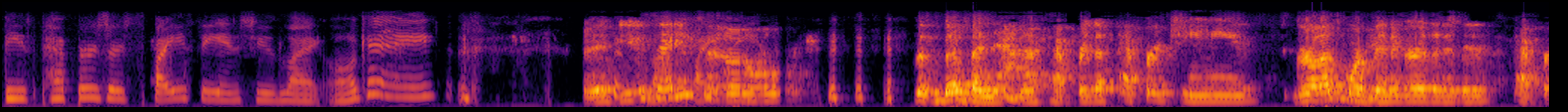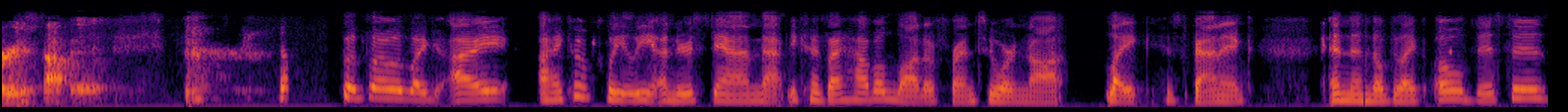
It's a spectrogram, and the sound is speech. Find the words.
These peppers are spicy, and she's like, "Okay." if you say so. The, the banana pepper, the pepperoncinis. Girl, that's more vinegar than it is pepper. Stop it. That's why I was like, I I completely understand that because I have a lot of friends who are not like Hispanic, and then they'll be like, "Oh, this is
